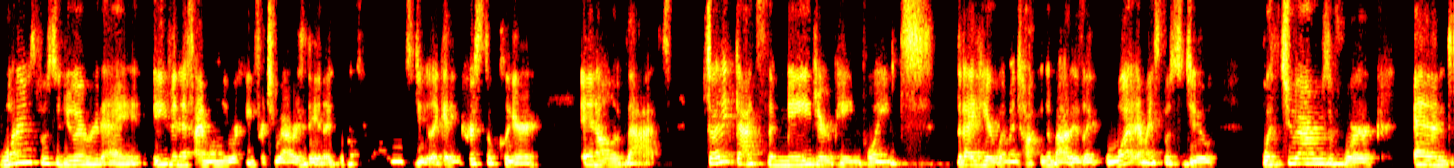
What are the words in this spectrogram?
what I'm supposed to do every day, even if I'm only working for two hours a day, like what do I need to do, like getting crystal clear in all of that. So I think that's the major pain point that I hear women talking about is like, what am I supposed to do with two hours of work and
